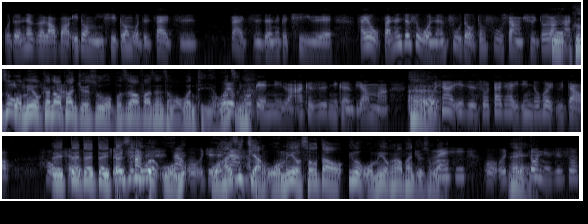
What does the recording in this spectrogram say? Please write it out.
我的那个劳保异动明细跟我的在职在职的那个契约，还有反正就是我能付的我都付上去，都让他。我可是我没有看到。判决书，我不知道发生什么问题，我有拨给你啦，啊可是你可能比较忙。哎我现在的意思是说，大家一定都会遇到后对对对，但是因为我们，我我还是讲我没 有收到，因为我没有看到判决书啦我重点是说，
